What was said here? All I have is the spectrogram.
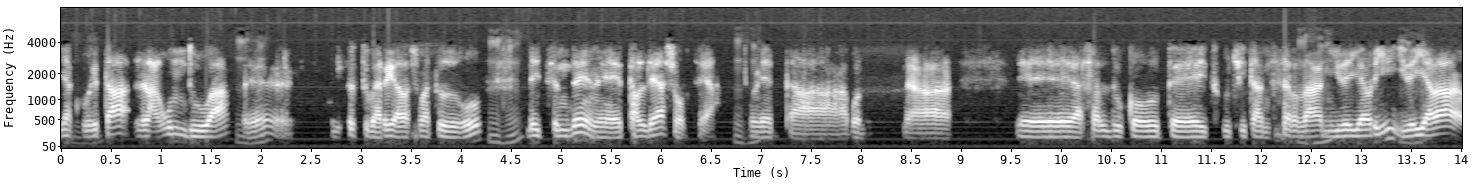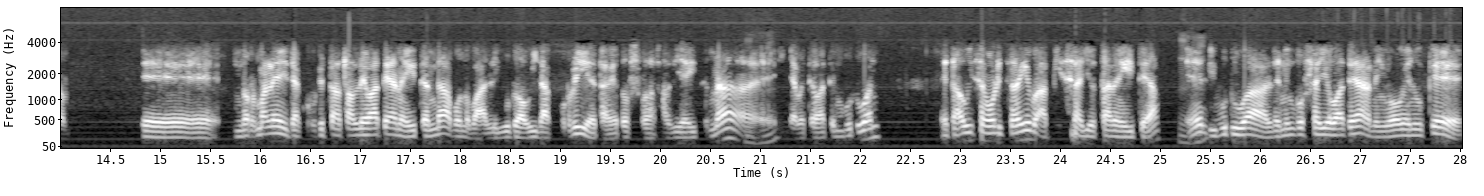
irakurketa lagundua, mm -hmm. eh, ikertu berria da sumatu dugu, mm deitzen den e, taldea sortzea. Mm Eta, bueno, da, e, azalduko dute itzkutsitan zer da ideia hori, ideia da, e, normalen irakurketa talde batean egiten da, bueno, ba, liburu hau irakurri eta gero zola zalia egiten da, e, hilabete baten buruan, eta hau izango litzari, ba, pizaiotan egitea. Mm -hmm. liburua lehenengo saio batean, ingo genuke,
